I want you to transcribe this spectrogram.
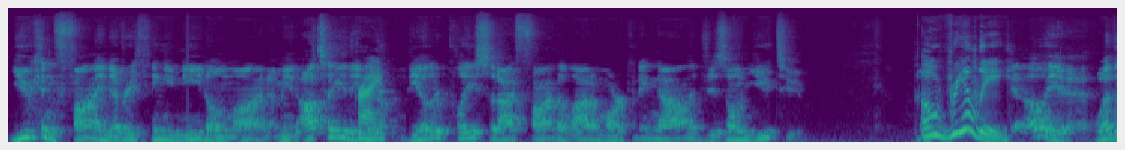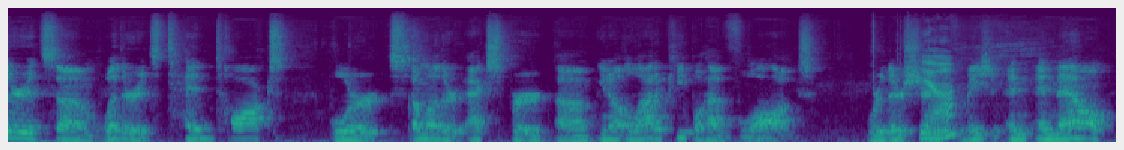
you can find everything you need online. I mean, I'll tell you the, right. other, the other place that I find a lot of marketing knowledge is on YouTube. Oh, really? Oh, yeah. Whether it's um, whether it's TED Talks or some other expert, um, you know, a lot of people have vlogs where they're sharing yeah. information. And and now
